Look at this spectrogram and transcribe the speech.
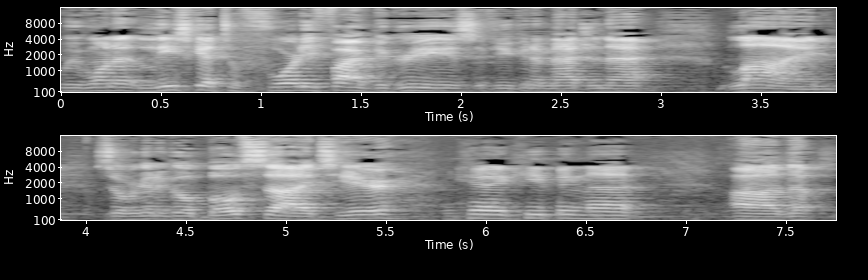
We wanna at least get to 45 degrees, if you can imagine that line. So we're gonna go both sides here. Okay, keeping that, uh, the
